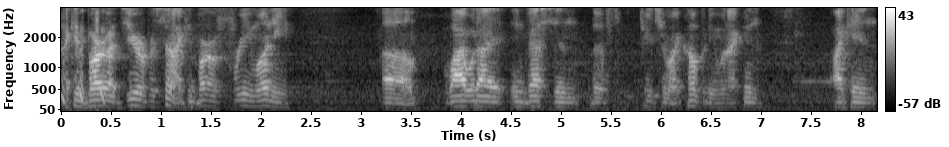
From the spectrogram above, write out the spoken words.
I can borrow at zero percent. I can borrow free money. Um, why would I invest in the f- future of my company when I can, I can,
